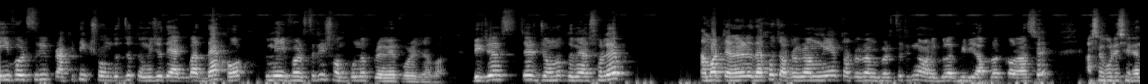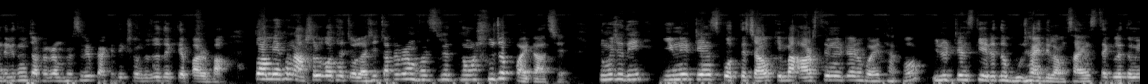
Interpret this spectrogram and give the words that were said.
এই ভার্সিটির প্রাকৃতিক সৌন্দর্য তুমি যদি একবার দেখো, তুমি এই ভার্সিটি সম্পূর্ণ প্রেমে পড়ে যাবা। ডিটেলস এর জন্য তুমি আসলে আমার চ্যানেলে দেখো, চট্টগ্রাম নিয়ে, চট্টগ্রাম ইউনিভার্সিটি নিয়ে অনেকগুলো ভিডিও আপলোড করা আছে। আশা করি সেখান থেকে তুমি চট্টগ্রাম ইউনিভার্সিটির প্রাকৃতিক সৌন্দর্য দেখতে পারবা। তো আমি এখন আসল কথায় চলে আসি। চট্টগ্রাম ইউনিভার্সিটিতে তোমার সুযোগ কয়টা আছে? তুমি যদি ইউনিট টেন্স করতে চাও কিংবা আর্টস ইউনিটের হয়ে থাকো ইউনিট চেঞ্জ কি এটা তো বুঝাই দিলাম। সায়েন্স থাকলে তুমি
